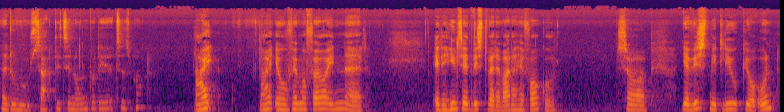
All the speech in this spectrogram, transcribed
Havde du sagt det til nogen på det her tidspunkt? Nej, nej, jeg var 45 inden, at, at det hele taget vidste, hvad der var, der havde foregået. Så jeg vidste, at mit liv gjorde ondt,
